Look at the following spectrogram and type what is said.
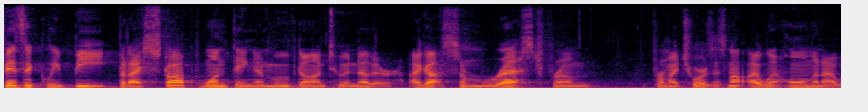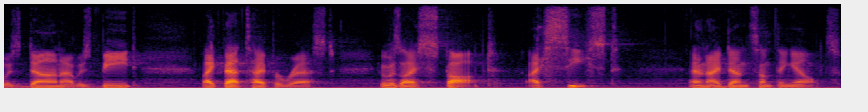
physically beat, but I stopped one thing and moved on to another. I got some rest from, from my chores. It's not I went home and I was done, I was beat, like that type of rest. It was I stopped, I ceased, and I done something else.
